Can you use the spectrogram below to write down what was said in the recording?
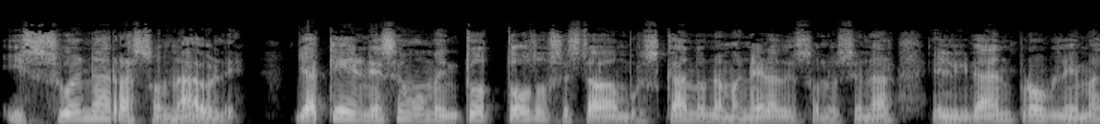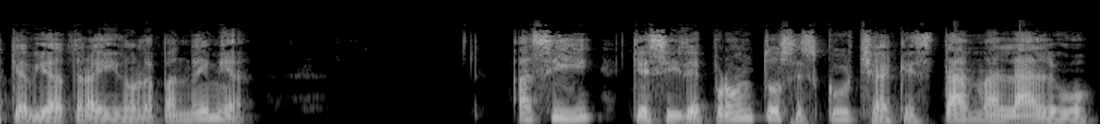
Y suena razonable, ya que en ese momento todos estaban buscando una manera de solucionar el gran problema que había traído la pandemia. Así que si de pronto se escucha que está mal algo,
